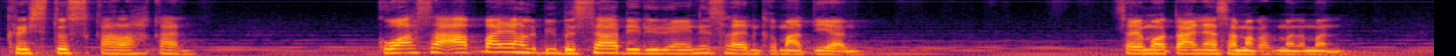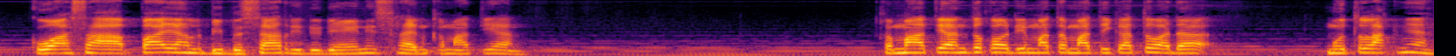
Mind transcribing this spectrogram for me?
Kristus kalahkan. Kuasa apa yang lebih besar di dunia ini selain kematian? Saya mau tanya sama teman-teman. Kuasa apa yang lebih besar di dunia ini selain kematian? Kematian tuh kalau di matematika tuh ada mutlaknya.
